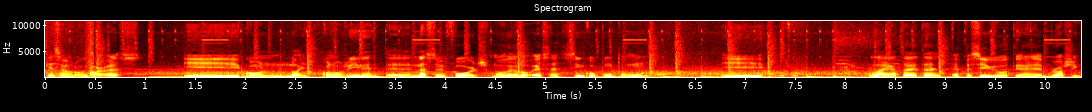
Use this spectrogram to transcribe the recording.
que es un RS y con los, con los rines eh, Forge modelo S5.1 y la llanta esta específico tiene brushing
